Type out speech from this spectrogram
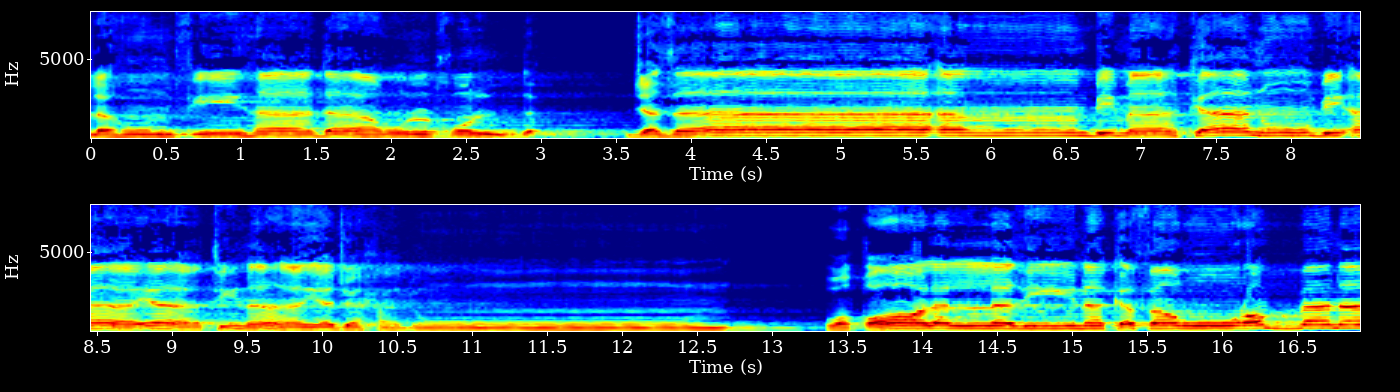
لهم فيها دار الخلد جزاء بما كانوا بآياتنا يجحدون. وقال الذين كفروا ربنا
